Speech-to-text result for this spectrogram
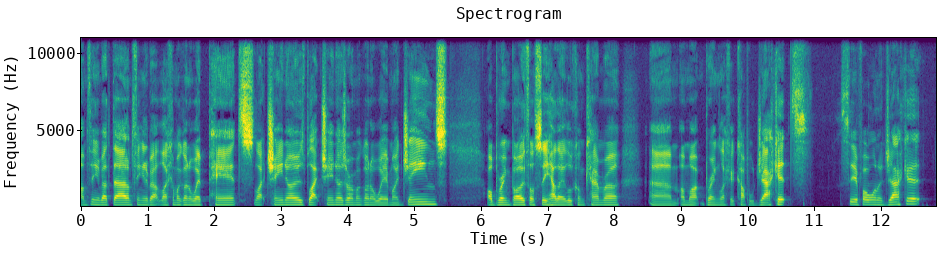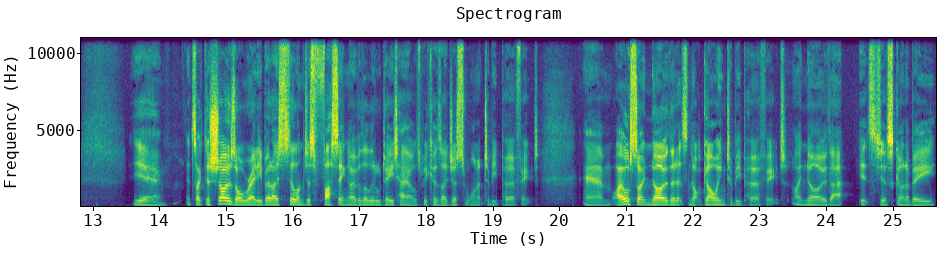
I'm thinking about that. I'm thinking about like, am I going to wear pants like chinos, black chinos, or am I going to wear my jeans? I'll bring both. I'll see how they look on camera. Um, I might bring like a couple jackets, see if I want a jacket. Yeah, it's like the show's already, but I still am just fussing over the little details because I just want it to be perfect. Um, I also know that it's not going to be perfect. I know that it's just going to be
